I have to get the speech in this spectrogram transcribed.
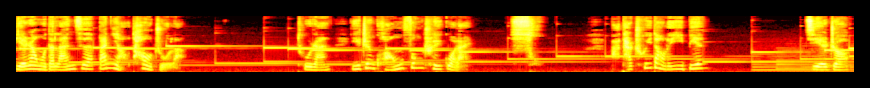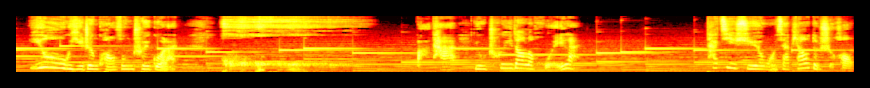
别让我的篮子把鸟套住了。突然，一阵狂风吹过来，嗖，把它吹到了一边。接着又一阵狂风吹过来，呼，把它又吹到了回来。它继续往下飘的时候，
